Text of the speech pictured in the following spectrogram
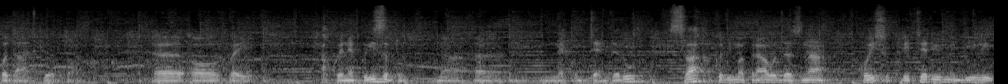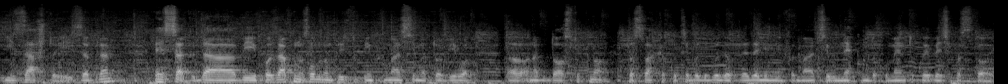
podatke o tome. E, ovaj, ako je neko izabran na e, nekom tenderu, svakako da ima pravo da zna koji su kriterijumi bili i zašto je izabran. E sad, da bi po zakonu o slobodnom pristupu informacijama to bilo uh, onak dostupno, to svakako treba da bude opredeljena informacija u nekom dokumentu koji već postoji.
